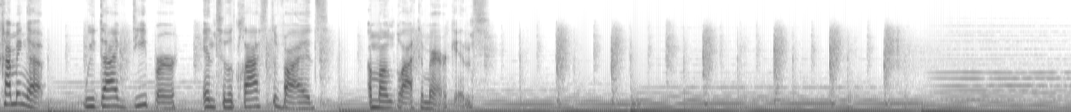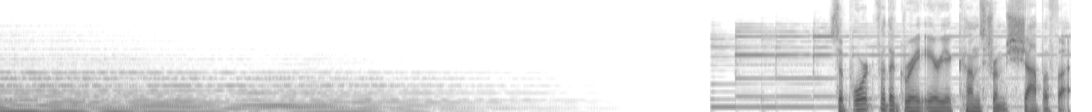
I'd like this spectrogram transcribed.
Coming up, we dive deeper into the class divides among Black Americans. Support for the gray area comes from Shopify.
